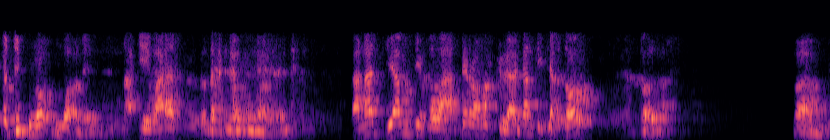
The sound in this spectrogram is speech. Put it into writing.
Mesti bengok-bengok deh. Nak kiai waras. Karena dia mesti khawatir orang gerakan tidak tahu. Paham?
